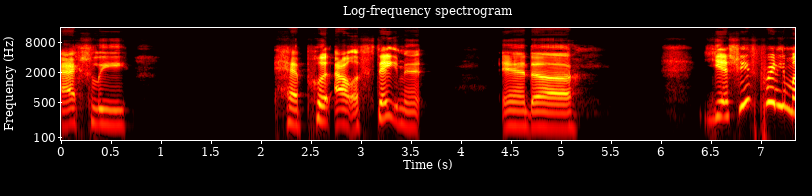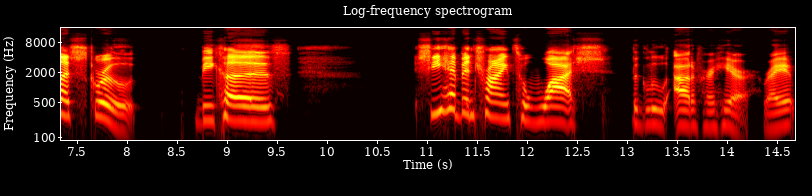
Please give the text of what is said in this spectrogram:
actually had put out a statement, and uh, yeah, she's pretty much screwed because she had been trying to wash the glue out of her hair, right?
